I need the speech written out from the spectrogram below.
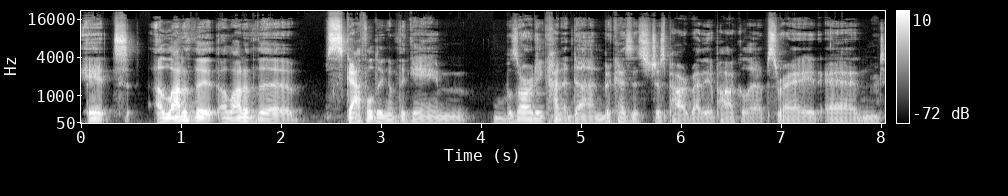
it a lot of the a lot of the scaffolding of the game was already kind of done because it's just powered by the apocalypse, right? And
